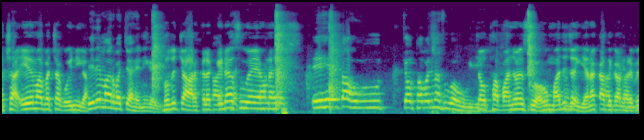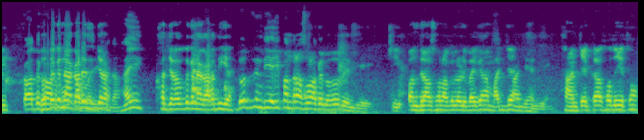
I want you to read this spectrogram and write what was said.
ਅੱਛਾ ਇਹਦੇ ਮਗਰ ਬੱਚਾ ਕੋਈ ਨਹੀਂਗਾ? ਇਹਦੇ ਮਗਰ ਬੱਚਾ ਹੈ ਨਹੀਂਗਾ ਜੀ। ਦੁੱਧ 4 ਕਿਲੋ ਕਿਹੜਾ ਸੂਏ ਹੁਣ ਇਹ? ਇਹ ਤਾਂ ਹੋਊ ਚੌਥਾ ਪੰਜਵਾਂ ਸੂਆ ਹੋਊਗੀ ਜੀ। ਚੌਥਾ ਪੰਜਵਾਂ ਸੂਆ ਉਹ ਮੱਝ ਚੰਗੀ ਆ ਨਾ ਕੱਦ ਕਾਠ ਵਾਲੀ ਬਈ। ਦੁੱਧ ਕਿੰਨਾ ਕੱਢੇ ਸੀ ਜਰਾ? ਹੈ ਜੀ। ਖੱਜਰਾ ਦੁੱਧ ਕਿੰਨਾ ਕੱਢਦੀ ਆ? ਦੁੱਧ ਦਿੰਦੀ ਹੈ ਜੀ 15 16 ਕਿਲੋ ਦੁੱਧ ਦਿੰਦੀ ਹੈ ਜੀ। ਠੀਕ 15 16 ਕਿਲੋ ਵਾਲੀ ਬਾਈ ਕਹਿੰਦਾ ਮੱਝ ਆ। ਹਾਂਜੀ ਹਾਂਜੀ। ਥਾਂ ਚੈੱਕ ਕਰ ਸਕਦੇ ਹੋ ਇੱਥੋਂ।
